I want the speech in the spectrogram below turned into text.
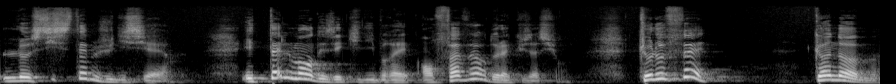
le système judiciaire est tellement déséquilibré en faveur de l'accusation que le fait qu'un homme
